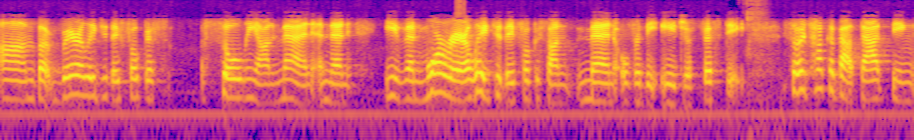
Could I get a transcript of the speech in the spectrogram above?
um, but rarely do they focus solely on men and then even more rarely do they focus on men over the age of 50 so I talk about that being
